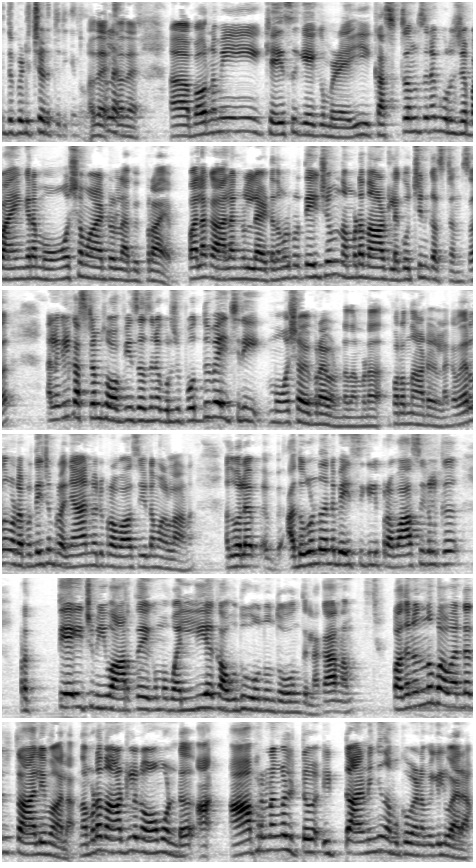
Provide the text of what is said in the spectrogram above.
ഇത് പിടിച്ചെടുത്തിരിക്കുന്നത് അതെ അതെ. പൗർണമി ഈ കേസ് കേൾക്കുമ്പോഴേ ഈ കസ്റ്റംസിനെ കുറിച്ച് ഭയങ്കര മോശമായിട്ടുള്ള അഭിപ്രായം പല കാലങ്ങളിലായിട്ട്. നമ്മൾ പ്രത്യേകിച്ചും നമ്മുടെ നാട്ടിലെ കൊച്ചിൻ കസ്റ്റംസ് അല്ലെങ്കിൽ കസ്റ്റംസ് ഓഫീസേഴ്സിനെ കുറിച്ച് പൊതുവെ ഇച്ചിരി മോശം അഭിപ്രായമുണ്ട് നമ്മുടെ പുറം നാടുകളിലൊക്കെ. വേറെ നമ്മുടെ പ്രത്യേകിച്ചും ഞാനൊരു പ്രവാസിയുടെ മകളാണ്. അതുപോലെ അതുകൊണ്ട് തന്നെ ബേസിക്കലി പ്രവാസികൾക്ക് പ്രത്യേകിച്ചും ഈ വാർത്ത കേൾക്കുമ്പോൾ വലിയ കൗതുകമൊന്നും തോന്നത്തില്ല. കാരണം പതിനൊന്ന് പവന്റെ താലിമാല. നമ്മുടെ നാട്ടിൽ നോമുണ്ട് ആഭരണങ്ങൾ ഇട്ട് ഇട്ട് അണിഞ്ഞ് നമുക്ക് വേണമെങ്കിൽ വരാം.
